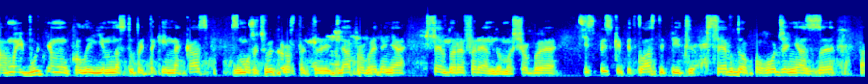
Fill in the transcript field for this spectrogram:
в майбутньому, коли їм наступить такий наказ, зможуть використати для проведення псевдореферендуму, щоб ці списки підкласти під псевдопогодження з е,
